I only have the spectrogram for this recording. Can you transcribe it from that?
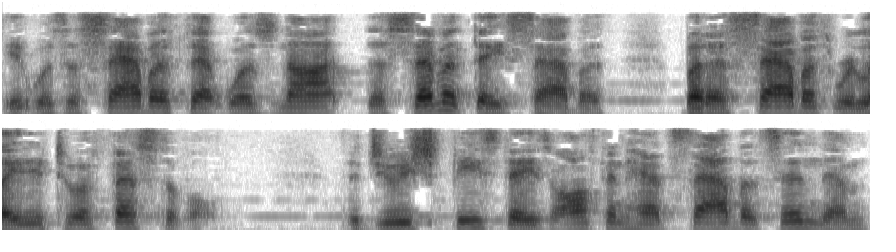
It was a Sabbath that was not the seventh day Sabbath, but a Sabbath related to a festival. The Jewish feast days often had Sabbaths in them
